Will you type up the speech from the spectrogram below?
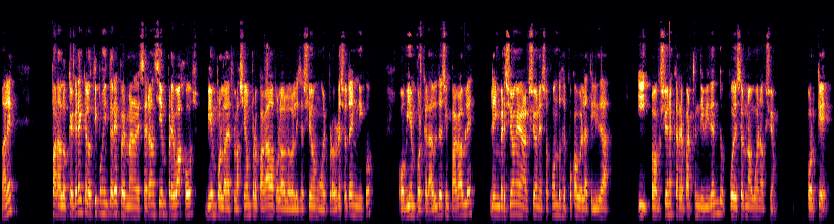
¿Vale? Para los que creen que los tipos de interés permanecerán siempre bajos, bien por la deflación propagada por la globalización o el progreso técnico, o bien porque la deuda es impagable, la inversión en acciones o fondos de poca volatilidad y o acciones que reparten dividendos puede ser una buena opción. ¿Por qué?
